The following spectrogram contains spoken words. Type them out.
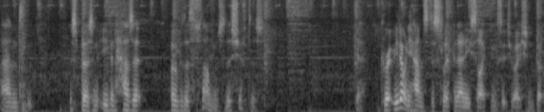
and this person even has it over the thumbs of the shifters. Yeah, grip. You don't want your hands to slip in any cycling situation, but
